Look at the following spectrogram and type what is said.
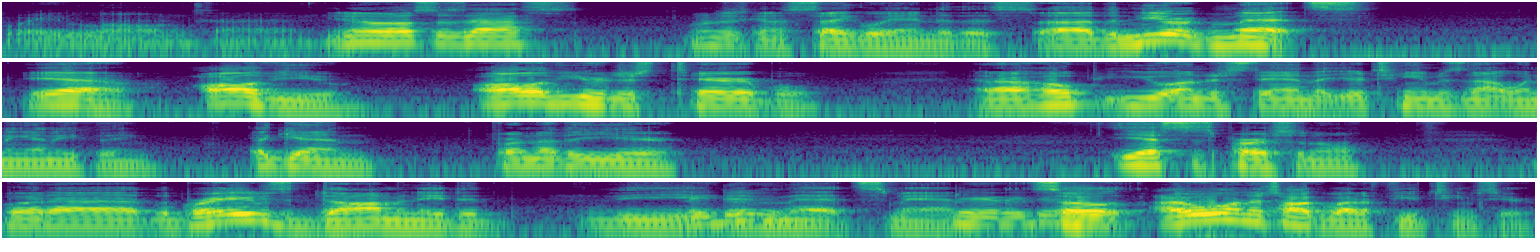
for a long time. You know who else is ass? I'm just gonna segue into this. Uh, the New York Mets. Yeah, all of you, all of you are just terrible, and I hope you understand that your team is not winning anything again for another year. Yes, it's personal, but uh, the Braves dominated the the. Mets, man. Yeah, they. So I want to talk about a few teams here.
